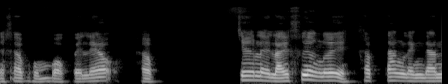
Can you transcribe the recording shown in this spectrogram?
นะครับ ผมบอกไปแล้วครับ เจอหลาย ๆ เครื่องเลยครับตั้งแรงดัน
